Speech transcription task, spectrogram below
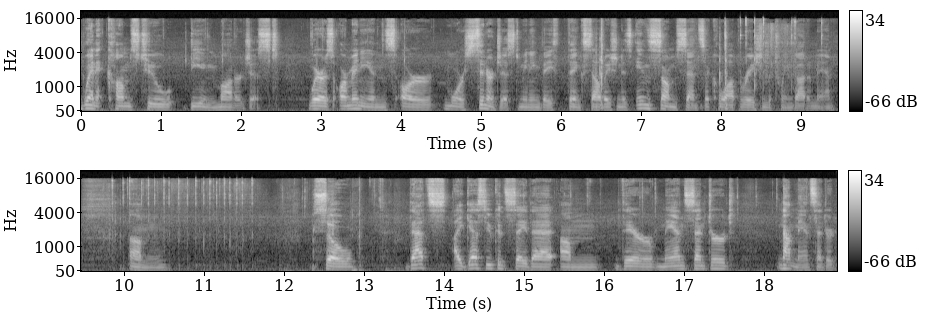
when it comes to being monergist. Whereas Arminians are more synergist, meaning they think salvation is in some sense a cooperation between God and man. Um, so that's I guess you could say that um, they're man-centered, not man-centered,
